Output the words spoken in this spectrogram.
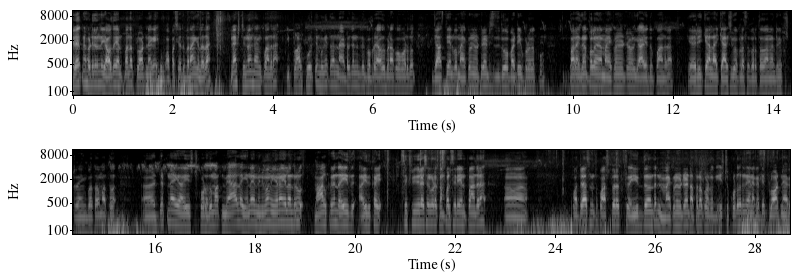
ಎಳಕ್ನೆ ಹೊಡಿರಿಂದ ಯಾವುದೋ ಏನಪ್ಪ ಅಂದ್ರೆ ಪ್ಲಾಟ್ನಾಗೆ ವಾಪಸ್ ಎದ್ದು ಬರಂಗಿಲ್ಲ ಅದ. ನೆಕ್ಸ್ಟ್ ಇನ್ನೊಂದು ಹೆಂಗಪ್ಪ ಅಂದ್ರೆ ಈ ಪ್ಲಾಟ್ ಪೂರ್ತಿ ಮುಗಿತಂದ್ರೆ ನೈಟ್ರೋಜನ್ ಗೊಬ್ಬರ ಯಾವುದು ಬಿಡಕ್ಕೆ ಹೋಗ್ಬಾರ್ದು. ಜಾಸ್ತಿ ಏನಪ್ಪ ಮೈಕ್ರೋ ನ್ಯೂಟ್ರಿಯೆಂಟ್ಸ್ ಇದ್ದು ಬಡ್ಡಿ ಕೊಡಬೇಕು. ಫಾರ್ ಎಕ್ಸಾಂಪಲ್ ಮೈಕ್ರೋ ನ್ಯೂಟ್ರಿಯೊಳಗೆ ಯಾವ ಇದ್ದಪ್ಪ ಅಂದ್ರೆ ರಿಕ್ಯಾಲ ಕ್ಯಾಲ್ಸಿಯೋ ಪ್ಲಸ್ ಬರ್ತಾವೆ, ಆಮೇಲೆ ರೀಫ್ ಸ್ಟ್ರಿಂಗ್ ಬರ್ತಾವೆ, ಮತ್ತು ಡ್ರಿಪ್ನಾಗ ಇಷ್ಟು ಕೊಡೋದು. ಮತ್ತು ಮ್ಯಾಲೆ ಏನೇ ಮಿನಿಮಮ್ ಏನೋ ಇಲ್ಲಾಂದ್ರೂ ನಾಲ್ಕರಿಂದ ಐದು ಐದು ಕೈ. ಸಿಕ್ಸ್ ವಿಜಿರೇಷನ್ ಕೂಡ ಕಂಪಲ್ಸರಿ ಏನಪ್ಪ ಅಂದ್ರೆ ಪೊಟ್ಯಾಸ್ ಮತ್ತು ಫಾಸ್ಫರಸ್ ಇದ್ದು ಅಂದ್ರೆ ಮೈಕ್ರೋನ್ಯೂಟ್ರೆಂಟ್ ಅಥವಾ ಕೊಡ್ಬೇಕು. ಇಷ್ಟು ಕೊಡೋದ್ರಿಂದ ಏನಾಗತ್ತೆ? ಪ್ಲಾಟ್ನ್ಯಾಗ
